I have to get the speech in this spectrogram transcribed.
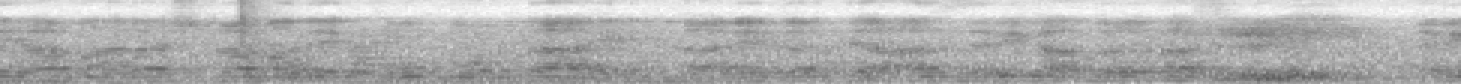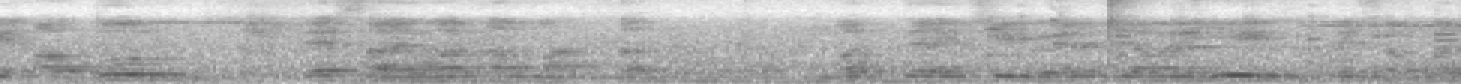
ह्या महाराष्ट्रामध्ये खूप मोठा आहे. कार्यकर्ते आज जरी घाबरत असले तरी आतून ते साहेबांना मानतात. मत द्यायची वेळ जेव्हा येईल ते शंभर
